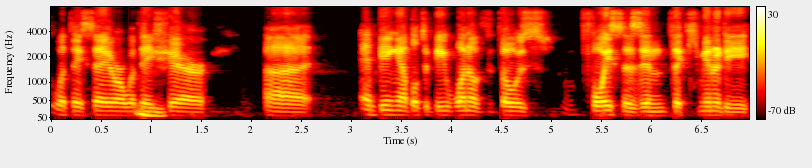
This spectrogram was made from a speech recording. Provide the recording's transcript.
what they say or what they mm-hmm. share, uh, and being able to be one of those voices in the community.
